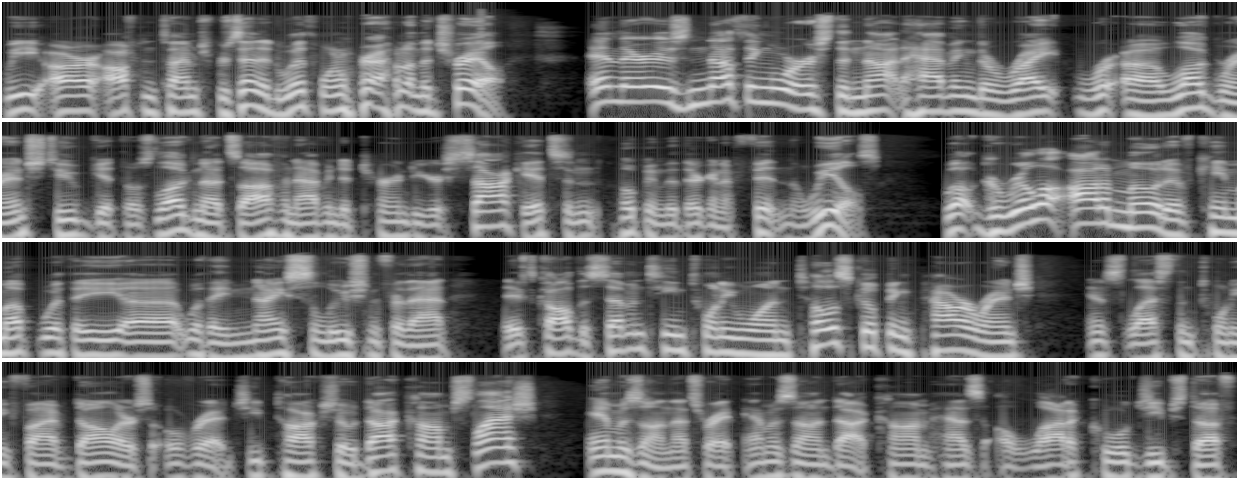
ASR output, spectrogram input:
we are oftentimes presented with when we're out on the trail. And there is nothing worse than not having the right uh, lug wrench to get those lug nuts off and having to turn to your sockets and hoping that they're going to fit in the wheels. Well, Gorilla Automotive came up with a uh, with a nice solution for that. It's called the 1721 Telescoping Power Wrench, and it's less than $25 over at JeepTalkShow.com slash Amazon. That's right, Amazon.com has a lot of cool Jeep stuff.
